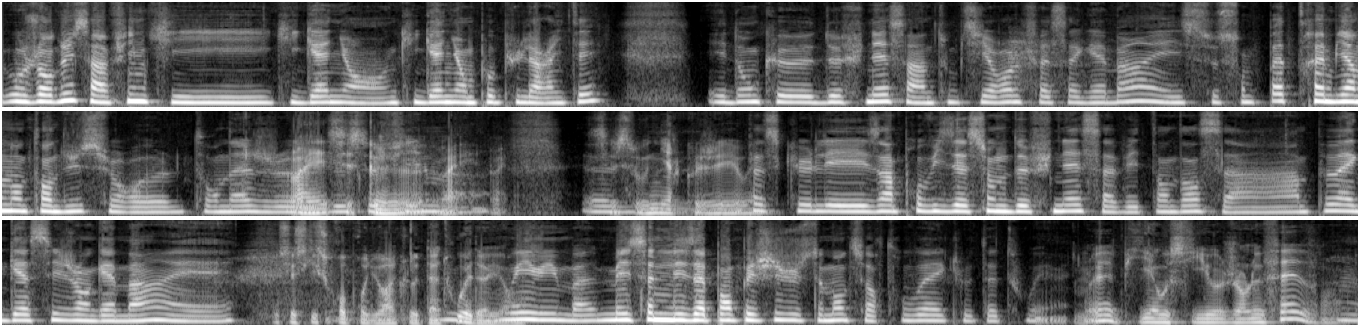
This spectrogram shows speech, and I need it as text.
aujourd'hui, c'est un film qui, qui, gagne en, qui gagne en popularité. Et donc, euh, De Funès a un tout petit rôle face à Gabin et ils se sont pas très bien entendus sur euh, le tournage euh, Ouais, de c'est ce ce que- film. ouais, ouais. C'est le souvenir que j'ai, ouais. Parce que les improvisations de De Funès avaient tendance à un peu agacer Jean Gabin. Et... Et C'est ce qui se reproduira avec le tatoué d'ailleurs. Oui, oui, bah, mais ça ne les a pas empêchés justement de se retrouver avec le tatoué. ouais. Ouais, et puis il y a aussi euh, Jean Lefebvre. Euh,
